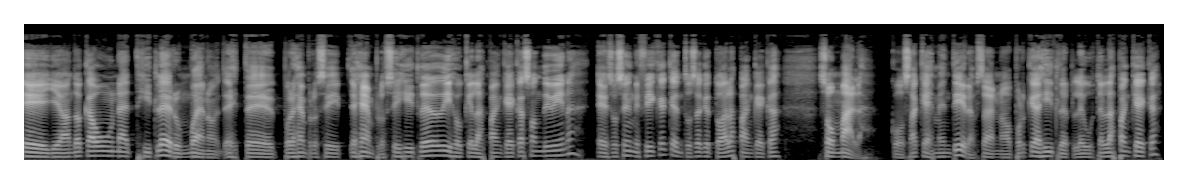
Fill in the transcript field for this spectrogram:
eh, llevando a cabo un ad Hitlerum? Bueno, este, por ejemplo, si, ejemplo, si Hitler dijo que las panquecas son divinas, eso significa que entonces que todas las panquecas son malas. Cosa que es mentira. O sea, no porque a Hitler le gusten las panquecas,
